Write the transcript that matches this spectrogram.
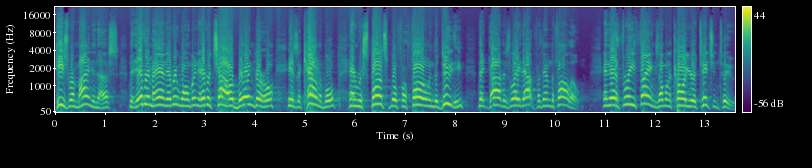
He's reminding us that every man, every woman, every child, boy and girl is accountable and responsible for following the duty that God has laid out for them to follow. And there are three things I want to call your attention to.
